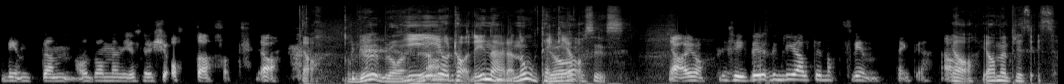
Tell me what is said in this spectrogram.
vintern och de är just nu 28. Så att, ja, Ja, Det är bra. ge och ta, det är nära nog tänker ja, jag. precis. ja, ja precis. Det, det blir ju alltid något svinn, tänkte jag. Ja. Ja, ja, men precis.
